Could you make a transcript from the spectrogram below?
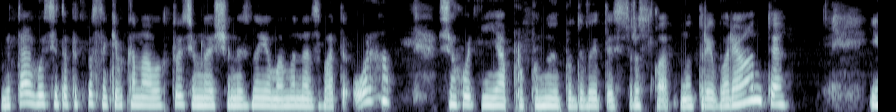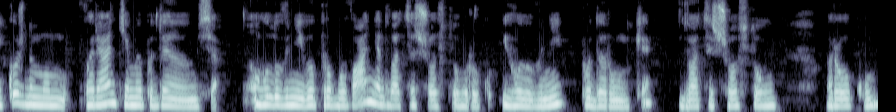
Вітаю гості та підписників каналу. Хто зі мною ще не знайомий, мене звати Ольга. Сьогодні я пропоную подивитись розклад на три варіанти. І в кожному варіанті ми подивимося головні випробування 26-го року і головні подарунки 26-го року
